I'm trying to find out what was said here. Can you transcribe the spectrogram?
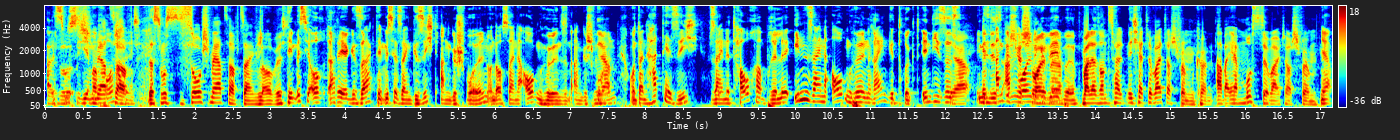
Also mal schmerzhaft. vorstellen. Das muss so schmerzhaft sein, glaube ich. Dem ist ja auch, hat er ja gesagt, dem ist ja sein Gesicht angeschwollen und auch seine Augenhöhlen sind angeschwollen. Ja. Und dann hat er sich seine Taucherbrille in seine Augenhöhlen reingedrückt, in dieses, Ja, in dieses angeschwollene Gewebe. weil er sonst halt nicht hätte weiter schwimmen können. Aber er musste weiter schwimmen. Ja.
